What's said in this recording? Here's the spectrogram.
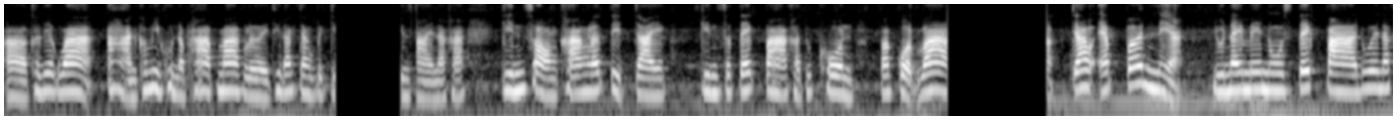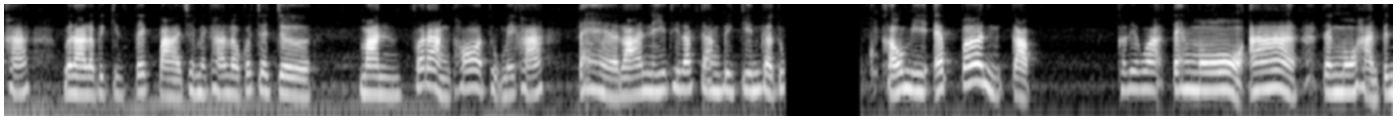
เอ่อเขาเรียกว่าอาหารเขามีคุณภาพมากเลยที่รักจังไปกินกินไปนะคะ กินสองครั้งแล้วติดใจ กินสเต็กปลาค่ะทุกคน ปรากฏว่า เจ้าแอปเปิลเนี่ย อยู่ในเมนูสเต็กปลาด้วยนะคะ เวลาเราไปกินสเต็กปลาใช่ไหมคะ เราก็จะเจอมันฝรั่งทอดถูกไหมคะ แต่ร้านนี้ที่รักจังไปกินค่ะทุกเขามีแอปเปิลกับเขาเรียกว่า แตงโม อ่า แตงโมหั่นเป็น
